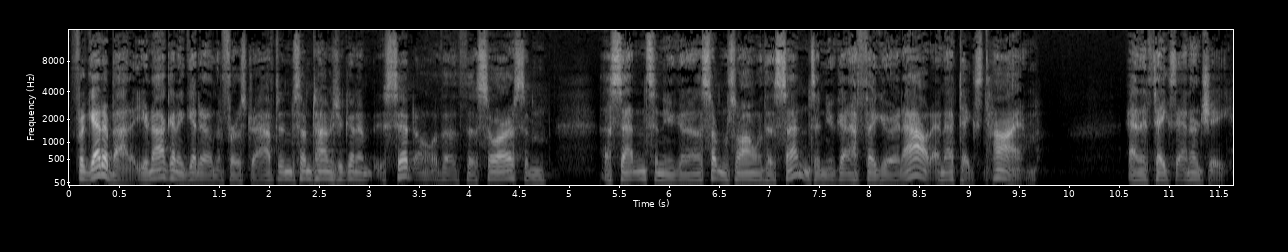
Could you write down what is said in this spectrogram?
forget about it. You're not going to get it on the first draft, and sometimes you're going to sit with a thesaurus and a sentence, and you're going to something's wrong with this sentence, and you're going to figure it out, and that takes time, and it takes energy,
